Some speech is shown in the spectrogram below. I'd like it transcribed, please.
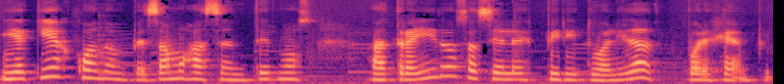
Y aquí es cuando empezamos a sentirnos atraídos hacia la espiritualidad, por ejemplo.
